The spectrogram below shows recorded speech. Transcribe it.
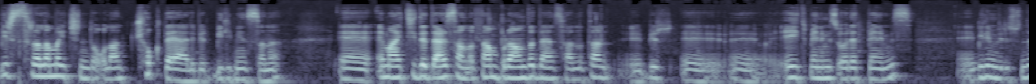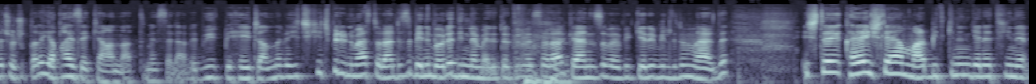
bir sıralama içinde olan çok değerli bir bilim insanı. Ee, MIT'de ders anlatan, Brown'da ders anlatan e, bir e, e, eğitmenimiz, öğretmenimiz e, bilim virüsünde çocuklara yapay zeka anlattı mesela ve büyük bir heyecanla ve hiç hiçbir üniversite öğrencisi beni böyle dinlemedi dedi mesela kendisi böyle bir geri bildirim verdi. İşte Kaya işleyen var bitkinin genetiğini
